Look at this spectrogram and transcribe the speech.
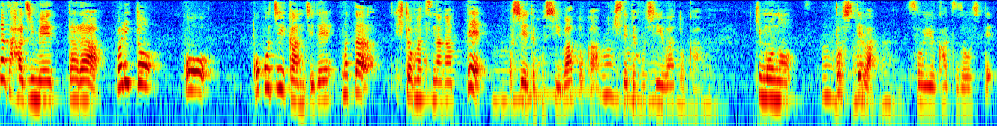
なんか始めたら、割と、こう、心地いい感じで、また人がつながって、教えてほしいわとか、着せてほしいわとか、着物としては、そういう活動をして、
